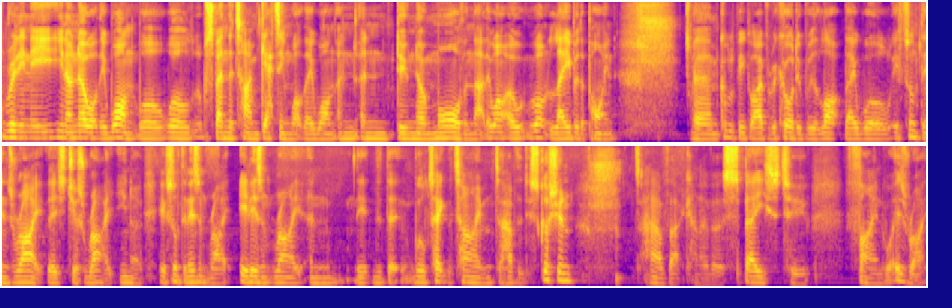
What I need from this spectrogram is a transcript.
really need you know know what they want will will spend the time getting what they want and and do no more than that. They won't won't labor the point um, a couple of people I've recorded with a lot they will if something's right it's just right you know if something isn't right it isn't right and it, it, we'll take the time to have the discussion to have that kind of a space to find what is right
